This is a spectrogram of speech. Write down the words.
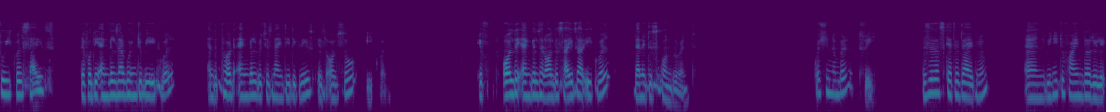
two equal sides, therefore the angles are going to be equal and the third angle which is 90 degrees is also equal. If all the angles and all the sides are equal, then it is congruent. Question number 3. This is a scatter diagram and we need to find the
